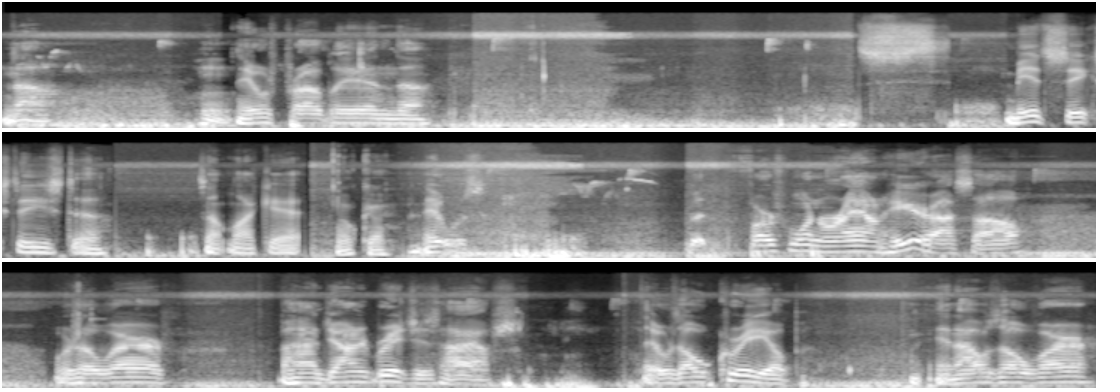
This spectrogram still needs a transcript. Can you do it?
No. It was probably in the mid 60s to something like that. Okay. It was. But the first one around here I saw was over there behind Johnny Bridges' house. There was old crib, and I was over there.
